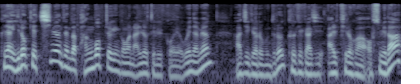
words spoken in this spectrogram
그냥 이렇게 치면 된다 방법적인 것만 알려드릴 거예요. 왜냐하면 아직 여러분들은 그렇게까지 알 필요가 없습니다.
